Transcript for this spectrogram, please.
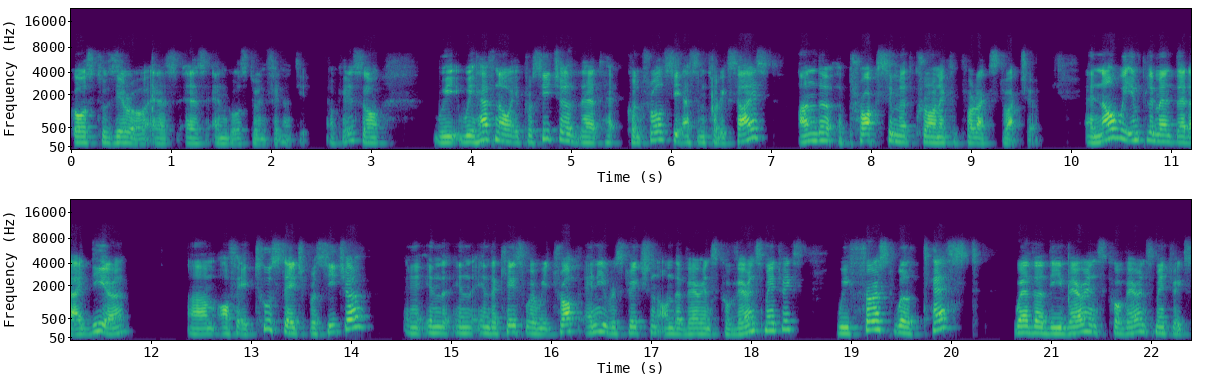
goes to zero as, as n goes to infinity. Okay, so we, we have now a procedure that controls the asymptotic size under approximate Kronecker product structure. And now we implement that idea um, of a two-stage procedure in the, in, in the case where we drop any restriction on the variance covariance matrix. We first will test whether the variance covariance matrix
